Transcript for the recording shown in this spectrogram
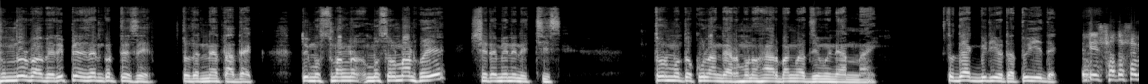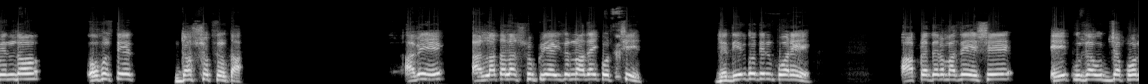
সুন্দরভাবে রিপ্রেজেন্ট করতেছে। তোদের নেতা দেখ, তুই মুসলমান মুসলমান হয়ে সেটা মেনে নিচ্ছিস। তোর মতো কুলাঙ্গার মনে হয় আর বাংলার জীবনে আর নাই। তো দেখ ভিডিওটা, তুই দেখ। সদস্যবৃন্দ, উপস্থিত দর্শক শ্রোতা, আমি আল্লাহ তালার শুক্রিয়া এই জন্য আদায় করছি যে দীর্ঘদিন পরে আপনাদের মাঝে এসে এই পূজা উদযাপন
